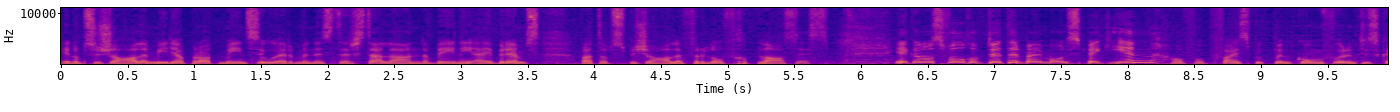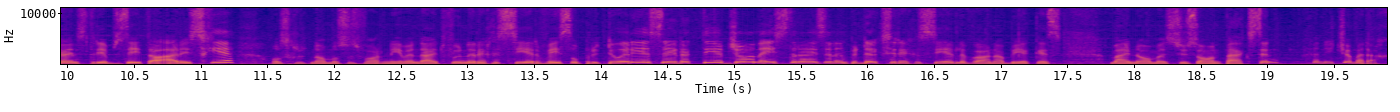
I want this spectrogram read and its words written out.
en op sosiale media praat mense oor minister Stella Ndabeni Abrams wat op spesiale verlof geplaas is. Jy kan ons volg op Twitter by Monspek1 of op facebook.com vorentoe skynstreep ZARSG. Ons groet namens ons waarnemende uitvoerende regisseur Wessel Pretorius, redakteur John Esterhuizen en produksieregisseur Lewona Bekes. My naam is Susan Paxton. Geniet jou middag.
